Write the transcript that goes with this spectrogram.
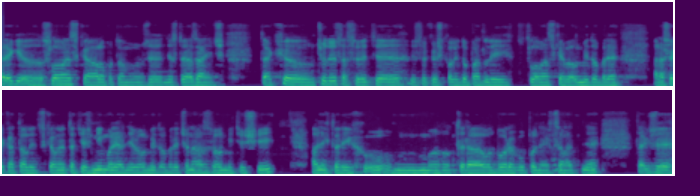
regio- Slovenska, ale potom, že nestoja za nič tak e, čudujú sa svete, vysoké školy dopadli slovenské veľmi dobre a naša katolická univerzita tiež mimoriadne veľmi dobre, čo nás veľmi teší a v niektorých teda odboroch úplne excelentne. Takže e,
